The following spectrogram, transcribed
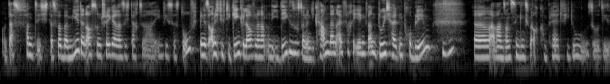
Und das fand ich, das war bei mir dann auch so ein Trigger, dass ich dachte, ah, irgendwie ist das doof. Ich bin jetzt auch nicht durch die Gegend gelaufen und habe eine Idee gesucht, sondern die kam dann einfach irgendwann durch halt ein Problem. Äh, aber ansonsten ging es mir auch komplett wie du, so die,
